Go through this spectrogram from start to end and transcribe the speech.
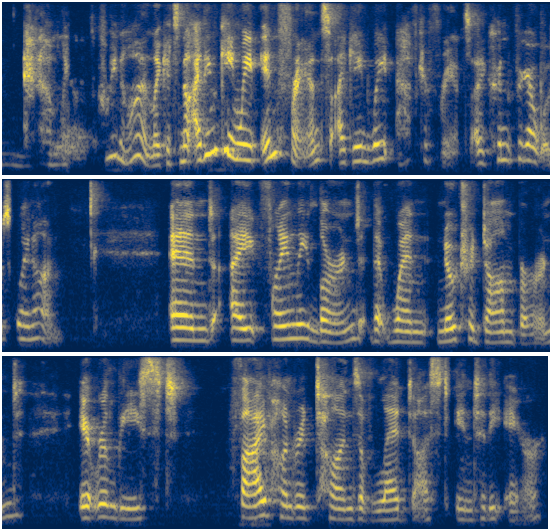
Mm. And I'm like, what's going on? Like, it's not, I didn't gain weight in France. I gained weight after France. I couldn't figure out what was going on. And I finally learned that when Notre Dame burned, it released 500 tons of lead dust into the air.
